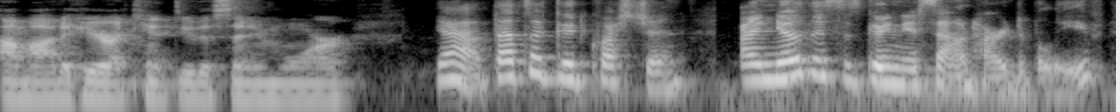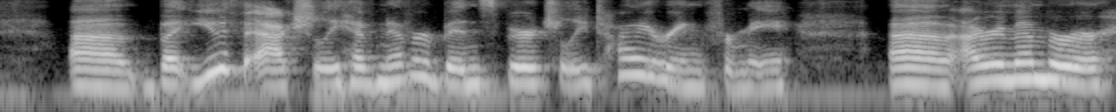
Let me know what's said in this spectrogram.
i'm out of here i can't do this anymore Yeah, that's a good question. I know this is going to sound hard to believe, uh, but youth actually have never been spiritually tiring for me. Uh, I remember,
